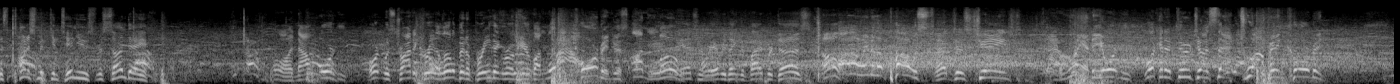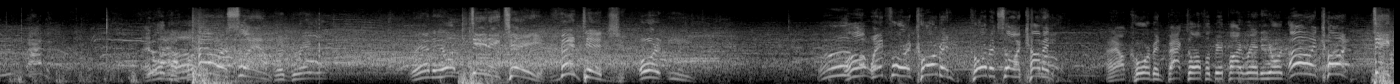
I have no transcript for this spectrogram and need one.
this punishment continues for Sunday, Oh, and now Orton. Orton was trying to create a little bit of breathing room here, but look at Corbin just unload. answer for everything the Viper does. Oh, oh, into the post. That just changed. And Randy Orton looking to do just that, dropping Corbin. And Orton, power slam. A great Randy Orton, DDT. vintage Orton. Oh, went for it, Corbin. Corbin saw it coming. And now Corbin backed off a bit by Randy Orton. Oh, and caught. Deep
